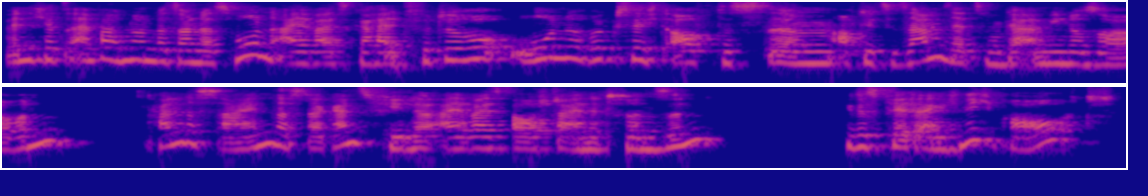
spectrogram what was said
Wenn ich jetzt einfach nur einen besonders hohen Eiweißgehalt füttere, ohne Rücksicht auf, das, ähm, auf die Zusammensetzung der Aminosäuren, kann das sein, dass da ganz viele Eiweißbausteine drin sind, die das Pferd eigentlich nicht braucht,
